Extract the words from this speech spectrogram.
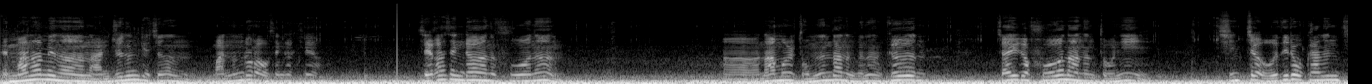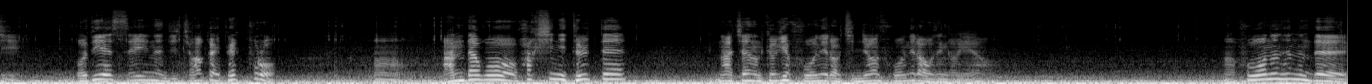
웬만하면은 안 주는 게 저는 맞는 거라고 생각해요 제가 생각하는 후원은 어, 남을 돕는다는 거는 그 자기가 후원하는 돈이 진짜 어디로 가는지 어디에 쓰이는지 정확하게 100% 어, 안다고 확신이 들 때 나 저는 그게 후원이라고 진정한 후원이라고 생각해요. 어, 후원은 했는데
